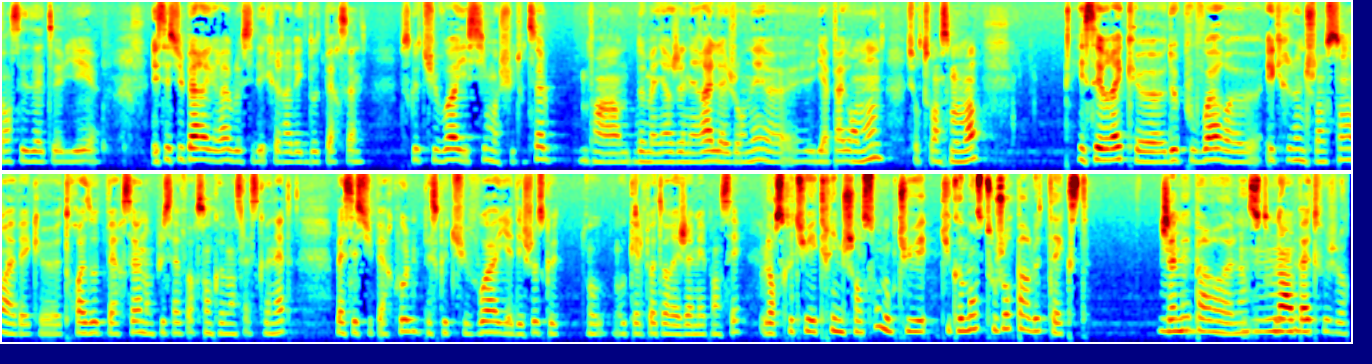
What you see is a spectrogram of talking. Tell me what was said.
dans ces ateliers. Et c'est super agréable aussi d'écrire avec d'autres personnes. Parce que tu vois, ici, moi je suis toute seule enfin, de manière générale, la journée, euh, il n'y a pas grand monde, surtout en ce moment. Et c'est vrai que de pouvoir euh, écrire une chanson avec euh, trois autres personnes, en plus à force on commence à se connaître, bah, c'est super cool parce que tu vois, il y a des choses que, auxquelles toi t'aurais jamais pensé. Lorsque tu écris une chanson, donc tu, tu commences toujours par le texte Jamais mm. par l'instrument Non, pas toujours.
